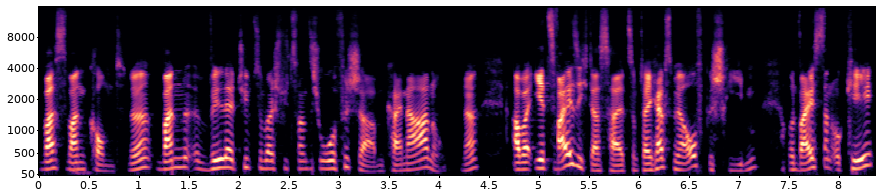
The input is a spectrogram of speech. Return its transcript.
was wann kommt. Ne? Wann will der Typ zum Beispiel 20 Uhr Fische haben? Keine Ahnung. Ne? Aber jetzt weiß ich das halt zum Teil. Ich habe es mir aufgeschrieben und weiß dann, okay,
